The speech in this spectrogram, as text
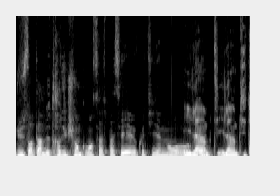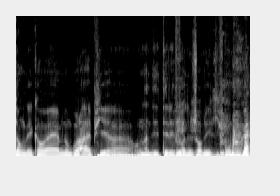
Juste en termes de traduction, comment ça va se passer euh, quotidiennement il, a un petit, il a un petit anglais quand même, donc voilà. Et puis, euh, on a des téléphones aujourd'hui qui font Google,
